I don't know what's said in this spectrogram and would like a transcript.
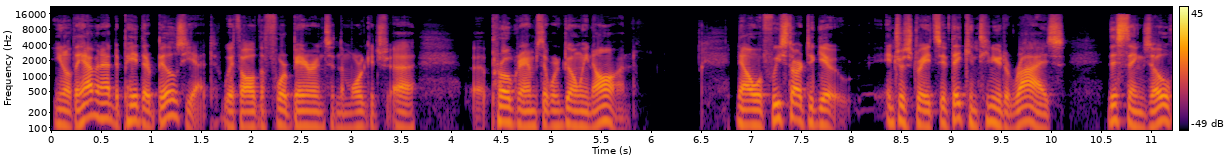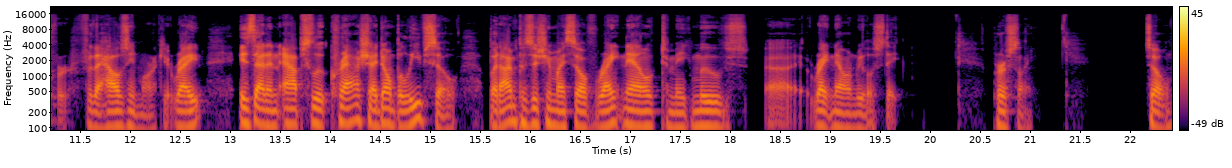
you know, they haven't had to pay their bills yet with all the forbearance and the mortgage uh, uh, programs that were going on. Now, if we start to get interest rates, if they continue to rise, this thing's over for the housing market, right? Is that an absolute crash? I don't believe so. But I'm positioning myself right now to make moves uh, right now in real estate, personally. So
